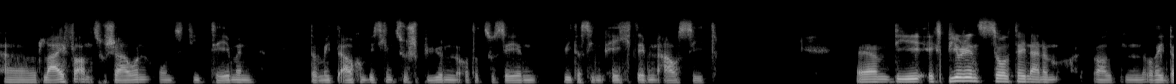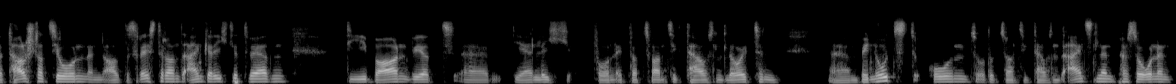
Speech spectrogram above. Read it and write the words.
äh, live anzuschauen und die Themen damit auch ein bisschen zu spüren oder zu sehen, wie das in echt eben aussieht. Ähm, die Experience sollte in einem alten oder in der Talstation ein altes Restaurant eingerichtet werden. Die Bahn wird äh, jährlich von etwa 20.000 Leuten äh, benutzt und oder 20.000 einzelnen Personen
